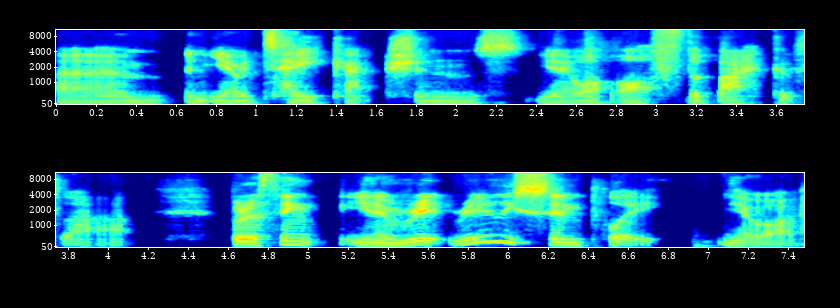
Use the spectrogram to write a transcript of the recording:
um and you know take actions you know off, off the back of that. But i think you know re- really simply you know I,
